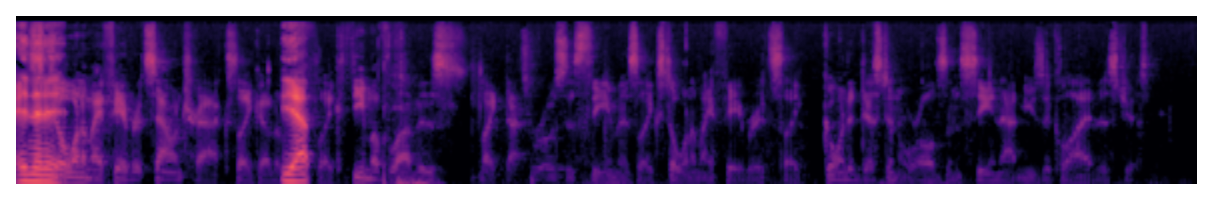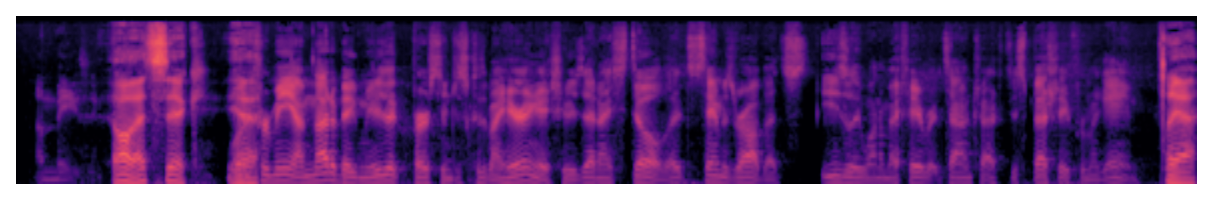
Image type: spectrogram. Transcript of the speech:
and then still it, one of my favorite soundtracks. Like, out of, Yep. like theme of love is like that's Rose's theme is like still one of my favorites. Like going to distant worlds and seeing that music live is just amazing. oh, that's sick. Well, Yeah, for me, I'm not a big music person just because of my hearing issues, and I still it's same as Rob. That's easily one of my favorite soundtracks, especially from a game. yeah,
